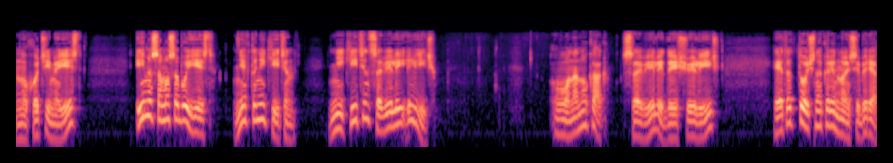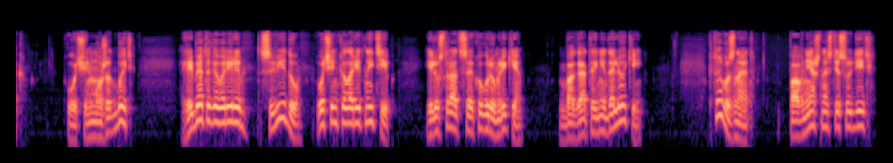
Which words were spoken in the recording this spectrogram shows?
«Ну, хоть имя есть?» «Имя, само собой, есть. Некто Никитин. Никитин Савелий Ильич». «Вон оно как. Савелий, да еще Ильич. Это точно коренной сибиряк». «Очень может быть. Ребята говорили, с виду очень колоритный тип. Иллюстрация к угрюм-реке. Богатый и недалекий. Кто его знает? По внешности судить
